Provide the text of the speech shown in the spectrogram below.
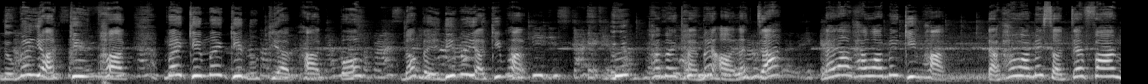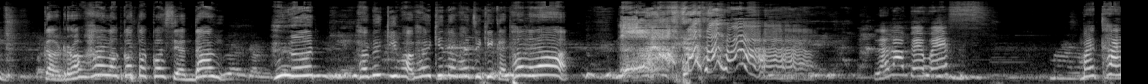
หนูไม่อยากกินผัก ไม่กินไม่กินหนูเกลียดผักป๊อกน้องเบบี้ไม่อยากกินผักอึ๊บทำไมถ่ายไม่ออกแล้วจ๊ะแล้วเราพาวาไม่กินผัก แต่พาวาไม่สนใจฟังก็ร้องไห้แล้วก็ตะโกนเสียงดังเฮือนถ้าไม่กินผักให้กินน้ำพันจะกินกับท่านเลยล่ะแล้วเราไปเวฟมันคัน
